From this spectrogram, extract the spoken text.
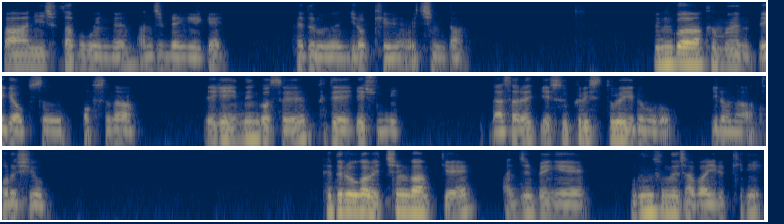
빤히 쳐다보고 있는 안진뱅이에게 베드로는 이렇게 외칩니다. 은과 금은 내게 없으, 없으나 내게 있는 것을 그대에게 주니 나사렛 예수 그리스도의 이름으로 일어나 걸으시오. 베드로가 외침과 함께 안진뱅이의 오른손을 잡아 일으키니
